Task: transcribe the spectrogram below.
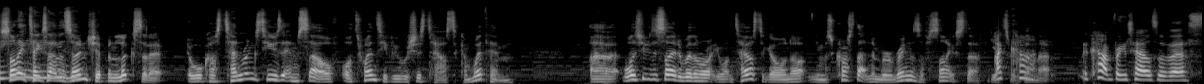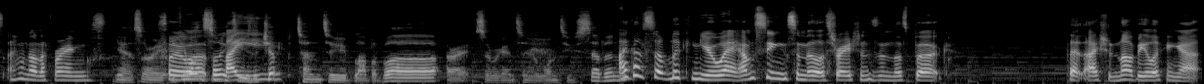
Sonic takes out the zone chip and looks at it. It will cost 10 rings to use it himself, or 20 if he wishes Tails to come with him. Uh, once you've decided whether or not you want Tails to go or not, you must cross that number of rings off Sonic stuff. Yes, we've done can't- that. We can't bring Tails with us. I haven't got enough rings. Yeah, sorry. So, if you uh, want Sonic to use the chip, turn to blah blah blah. Alright, so we're going to 127. I gotta stop looking your way. I'm seeing some illustrations in this book that I should not be looking at.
